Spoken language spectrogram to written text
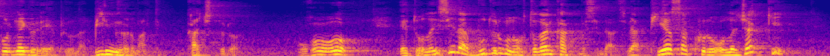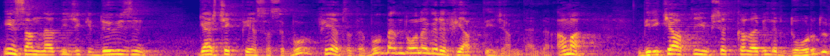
kuruna göre yapıyorlar. Bilmiyorum artık kaçtır o. Oho. E dolayısıyla bu durumun ortadan kalkması lazım. Ya piyasa kuru olacak ki insanlar diyecek ki dövizin gerçek piyasası bu, fiyatı da bu. Ben de ona göre fiyatlayacağım derler. Ama bir iki hafta yüksek kalabilir doğrudur.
